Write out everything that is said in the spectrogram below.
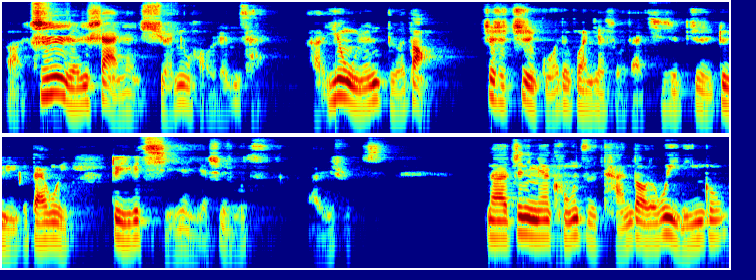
啊知人善任，选用好人才啊，用人得当，这是治国的关键所在。其实治对于一个单位，对于一个企业也是如此啊，也是如此。那这里面孔子谈到了卫灵公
